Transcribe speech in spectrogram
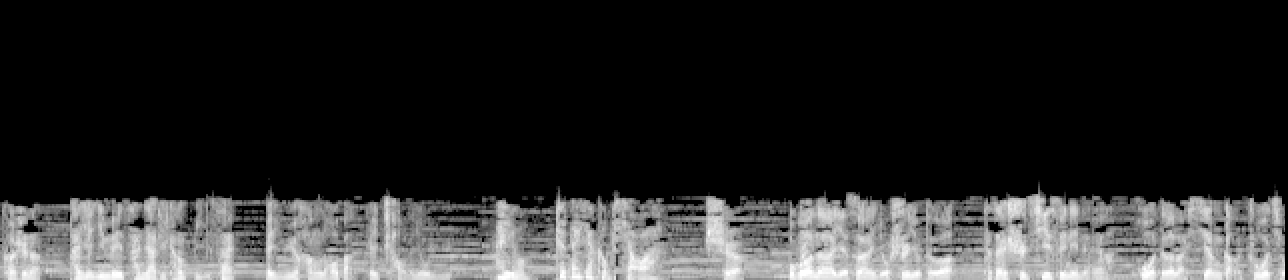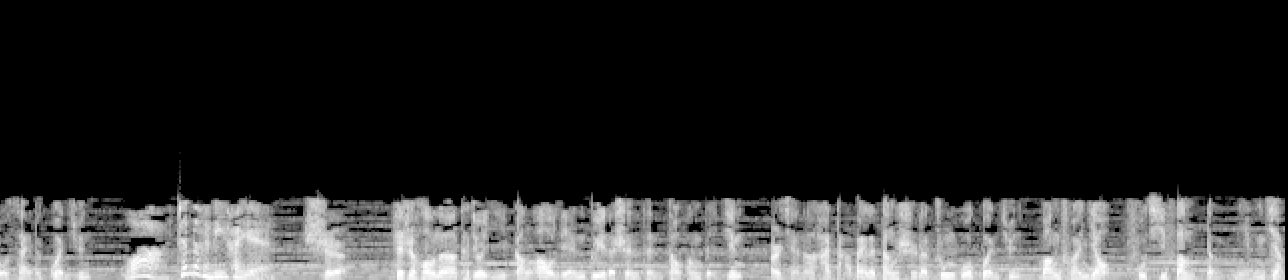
可是呢，他也因为参加这场比赛被余杭老板给炒了鱿鱼。哎呦，这代价可不小啊！是，不过呢，也算有失有得。他在十七岁那年啊，获得了香港桌球赛的冠军。哇，真的很厉害耶！是。这之后呢，他就以港澳联队的身份到访北京，而且呢，还打败了当时的中国冠军王传耀、傅奇芳等名将。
